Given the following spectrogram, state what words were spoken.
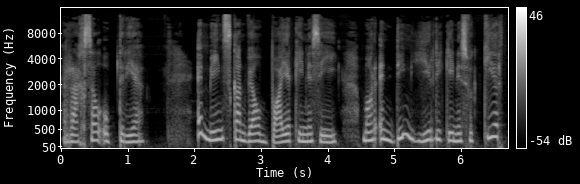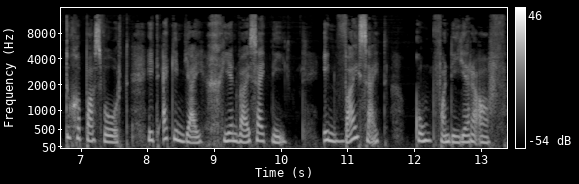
reg sal optree. 'n Mens kan wel baie kennis hê, maar indien hierdie kennis verkeerd toegepas word, het ek en jy geen wysheid nie. En wysheid kom van die Here af.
